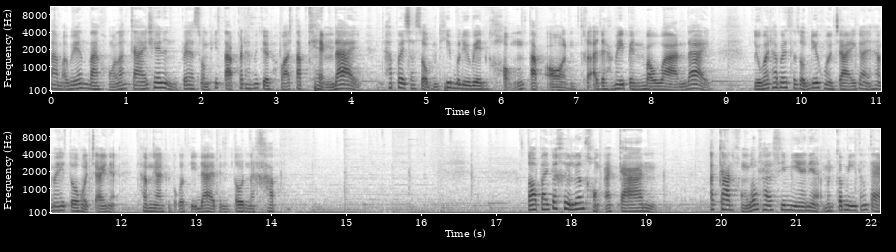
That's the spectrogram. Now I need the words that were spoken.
ตามอวัยวะต่างๆของร่างกาย เช่น ไปสะสมที่ตับก็ทำให้เกิดภาวะตับแข็งได้ ถ้าไปสะสมที่บริเวณของตับอ่อน ก็อาจจะทำให้เป็นเบาหวานได้ หรือว่าถ้าไปสะสมที่หัวใจก็อาจจะทำให้ตัวหัวใจเนี่ยทำงานผิดปกติได้เป็นต้นนะครับ ต่อไปก็คือเรื่องของอาการ อาการของโรคทาร์ซีเมียเนี่ยมันก็มีตั้งแต่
